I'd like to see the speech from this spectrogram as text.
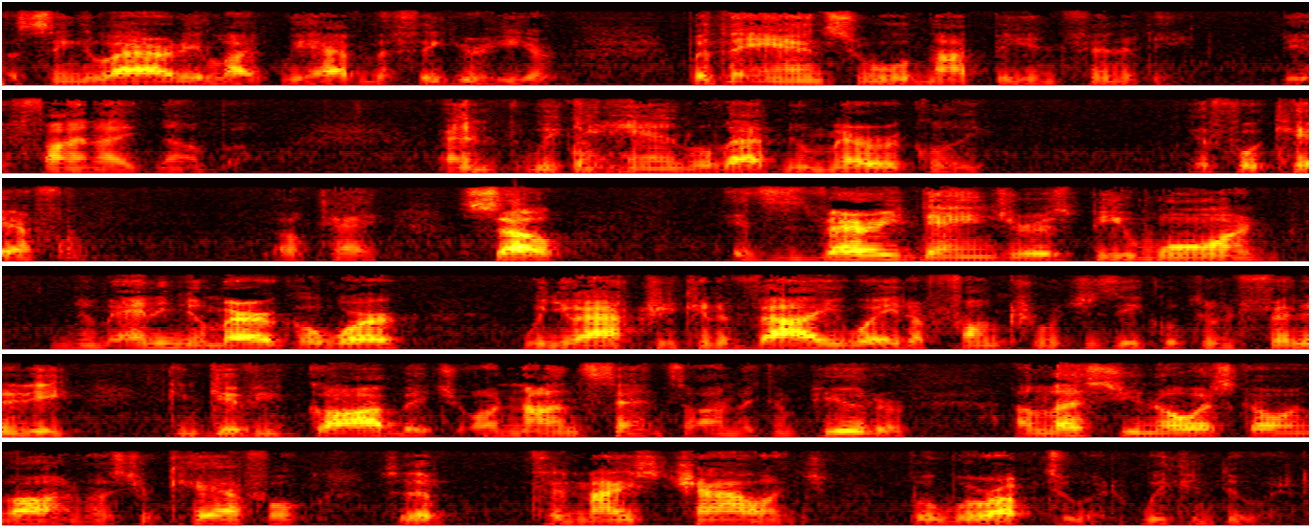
a singularity like we have in the figure here, but the answer will not be infinity, be a finite number. And we can handle that numerically if we're careful. Okay? So, it's very dangerous, be warned. Any numerical work when you actually can evaluate a function which is equal to infinity, can give you garbage or nonsense on the computer unless you know what's going on, unless you're careful. So that, it's a nice challenge, but we're up to it. We can do it.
